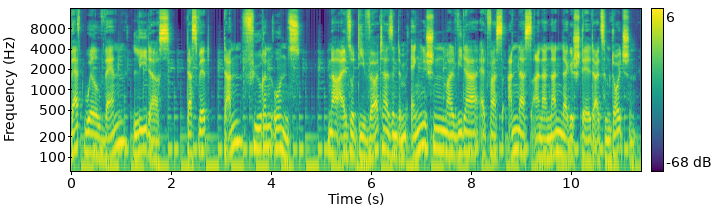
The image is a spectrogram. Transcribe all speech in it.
That will then lead us. Das wird dann führen uns. Na also, die Wörter sind im Englischen mal wieder etwas anders aneinandergestellt als im Deutschen.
